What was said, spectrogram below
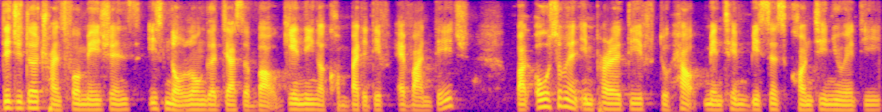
digital transformations is no longer just about gaining a competitive advantage, but also an imperative to help maintain business continuity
